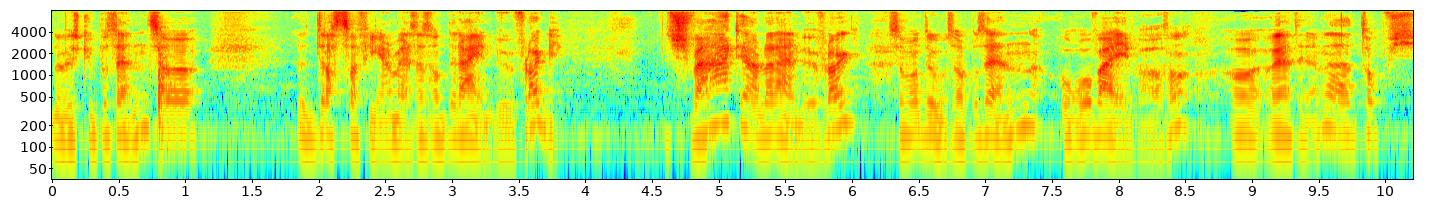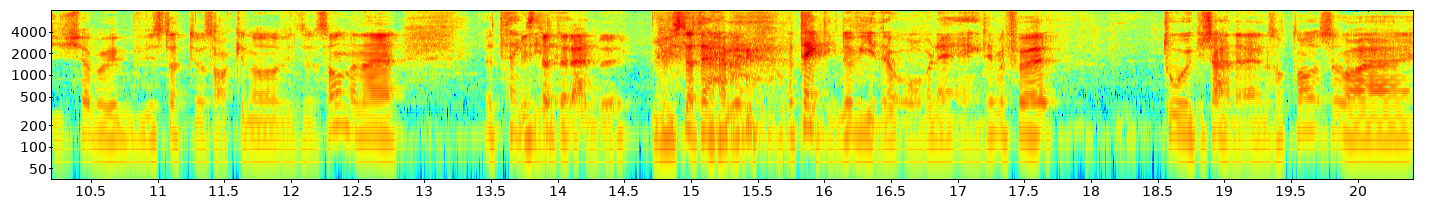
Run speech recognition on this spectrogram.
når vi skulle på scenen, så drassa fingeren med seg et sånt regnbueflagg. Svært jævla regnbueflagg som han dro seg opp på scenen og veiva og sånn. Og, og jeg tenkte men toppkjøp, vi, vi støtter jo saken og sånn, men jeg, jeg tenkte Vi støtter regnbuer. vi støtter regnbuer. Jeg tenkte ikke noe videre over det egentlig, men før to uker seinere så var jeg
